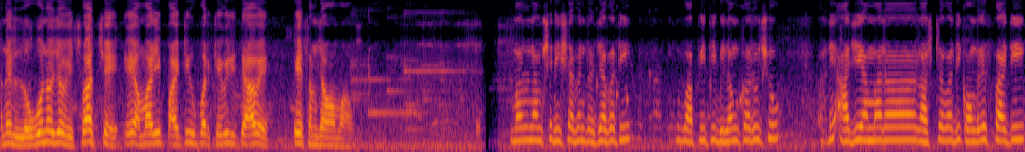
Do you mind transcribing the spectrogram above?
અને લોકોનો જો વિશ્વાસ છે એ અમારી પાર્ટી ઉપર કેવી રીતે આવે એ સમજાવવામાં આવશે. મારું નામ છે દિશાબેન પ્રજાપતિ. હું વાપીથી બિલોંગ કરું છું અને આજે અમારા રાષ્ટ્રવાદી કોંગ્રેસ પાર્ટી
